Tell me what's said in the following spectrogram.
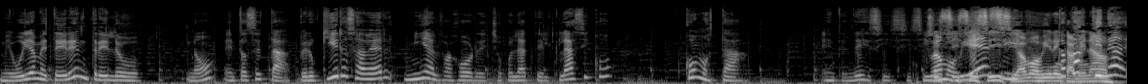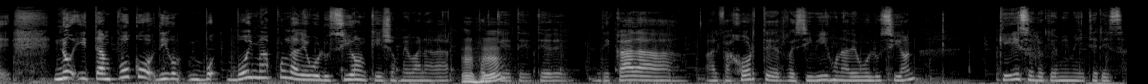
Me voy a meter entre lo... ¿No? Entonces está. Pero quiero saber mi alfajor de chocolate, el clásico, ¿cómo está? ¿Entendés? Si, si, si Sí, vamos sí, sí, bien. sí, si vamos bien encaminados. na- no, y tampoco, digo, vo- voy más por la devolución que ellos me van a dar. Porque te- te- de cada alfajor te recibís una devolución, que eso es lo que a mí me interesa.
